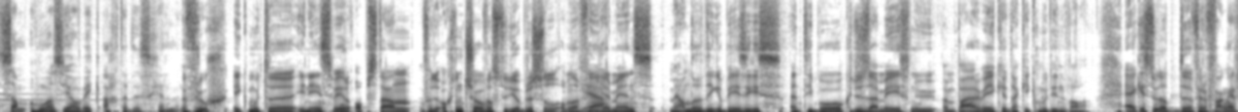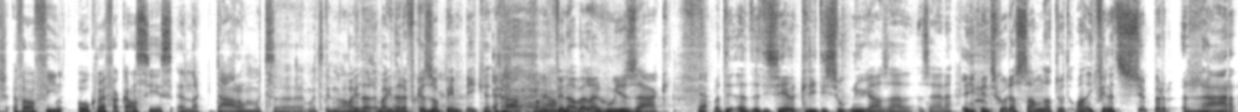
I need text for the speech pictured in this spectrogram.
Sam, hoe was jouw week achter de schermen? Vroeg, ik moet eh, ineens weer opstaan voor de ochtendshow van Studio Brussel, omdat Ja. Germijns met andere dingen bezig is en Thibaut ook. Dus daarmee is nu een paar weken dat ik moet invallen. Eigenlijk is het zo dat de vervanger van Fien ook met vakantie is en dat ik daarom moet, eh, moet invallen. Mag ik, daar, mag ik daar even op inpikken? Want ja. ik vind dat wel een goede zaak. Ja. Want het, het is heel kritisch hoe ik nu ga zijn. Hè. Ik vind het goed dat Sam dat doet, want ik vind het super raar.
